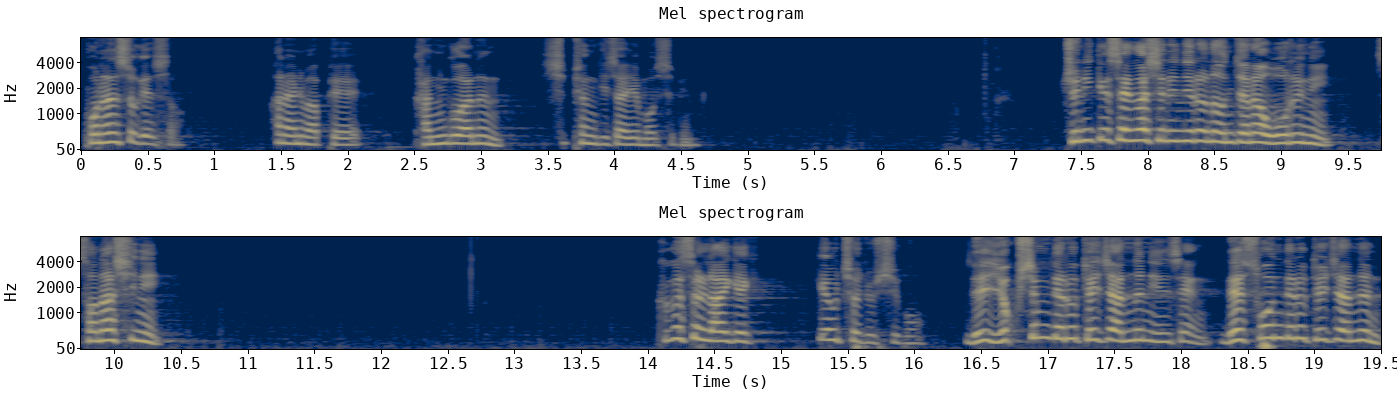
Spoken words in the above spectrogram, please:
고난 속에서 하나님 앞에 간구하는 시편 기자의 모습입니다. 주님께서 행하시는 일은 언제나 옳으니 선하시니 그것을 나에게 깨우쳐 주시고 내 욕심대로 되지 않는 인생, 내 소원대로 되지 않는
